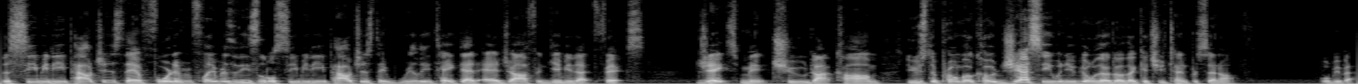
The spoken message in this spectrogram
the CBD pouches. They have four different flavors of these little CBD pouches. They really take that edge off and give you that fix. JakesMintChew.com. Use the promo code Jesse when you go there, though. That gets you 10% off. We'll be back.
